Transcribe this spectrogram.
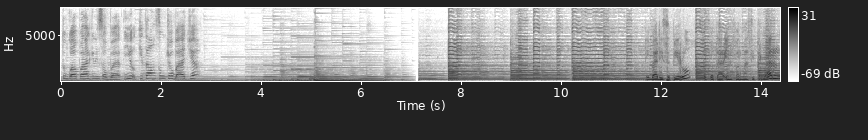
tunggu apa lagi nih sobat? Yuk kita langsung coba aja. Tiba di Sepiru, seputar informasi terbaru.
